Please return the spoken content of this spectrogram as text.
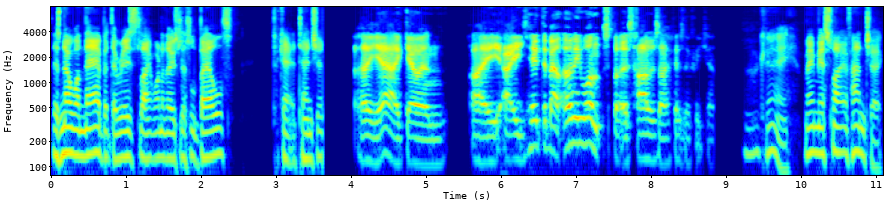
There's no one there, but there is like one of those little bells to get attention. Uh, yeah, I go and I I hit the bell only once, but as hard as I physically can. Okay. Make me a sleight of hand check.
